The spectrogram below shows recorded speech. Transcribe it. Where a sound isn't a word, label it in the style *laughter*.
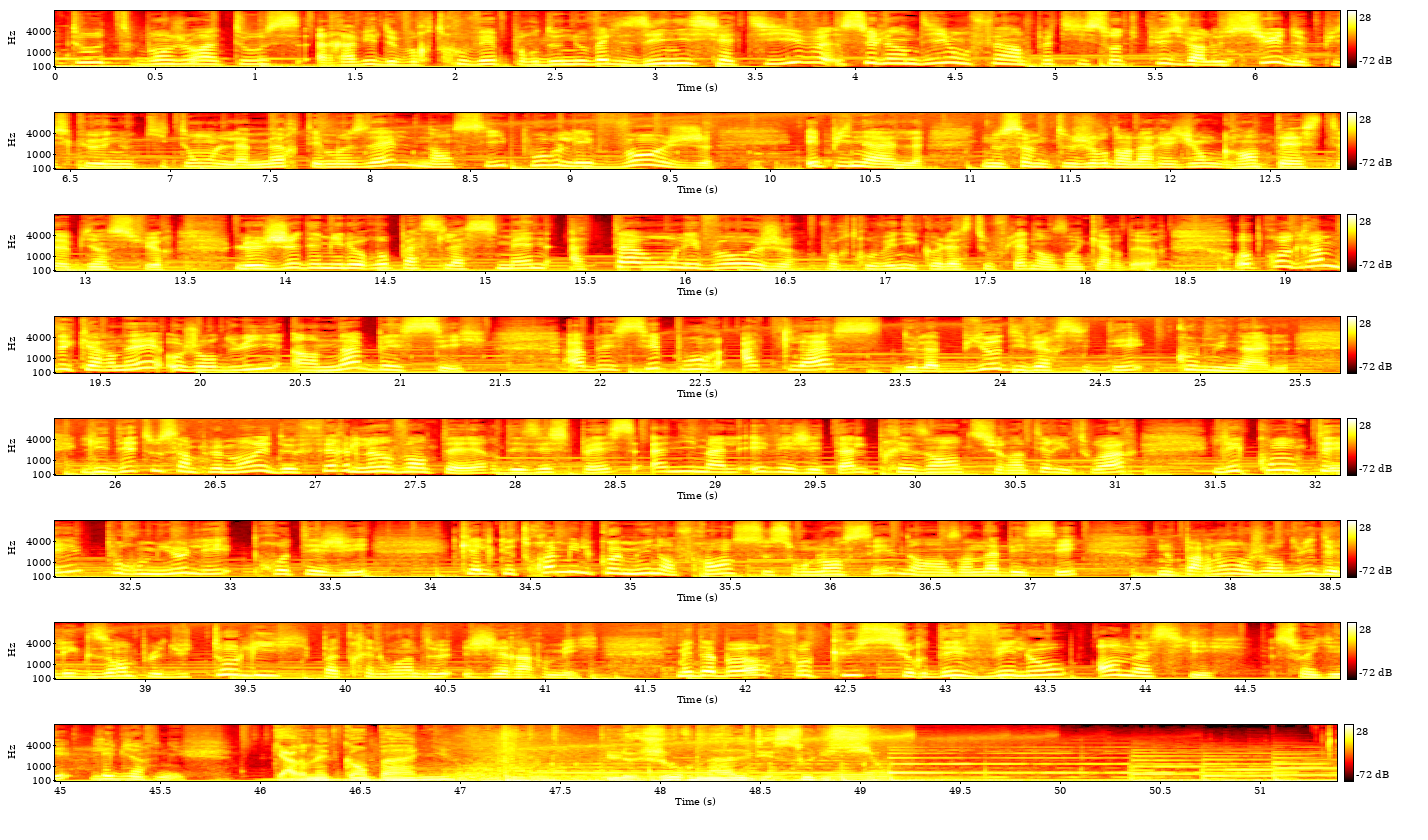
Bonjour à toutes, bonjour à tous. Ravi de vous retrouver pour de nouvelles initiatives. Ce lundi, on fait un petit saut de puce vers le sud puisque nous quittons la Meurthe-et-Moselle, Nancy, pour les Vosges. Épinal. Nous sommes toujours dans la région Grand Est, bien sûr. Le jeu des 1000 euros passe la semaine à Taon-les-Vosges. Vous retrouvez Nicolas Stoufflet dans un quart d'heure. Au programme des carnets, aujourd'hui, un ABC. ABC pour Atlas de la biodiversité communale. L'idée, tout simplement, est de faire l'inventaire des espèces animales et végétales sur un territoire, les compter pour mieux les protéger. Quelques 3000 communes en France se sont lancées dans un ABC. Nous parlons aujourd'hui de l'exemple du Toli, pas très loin de Gérardmer. Mais d'abord, focus sur des vélos en acier. Soyez les bienvenus. Carnet de campagne, le journal des solutions.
